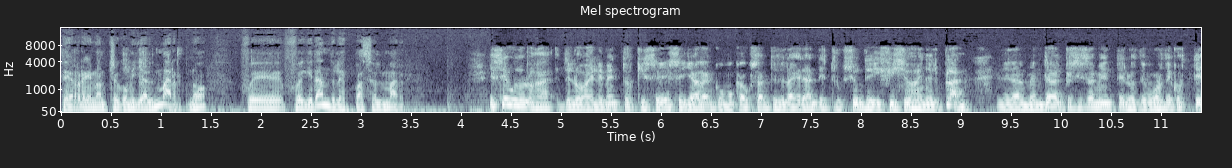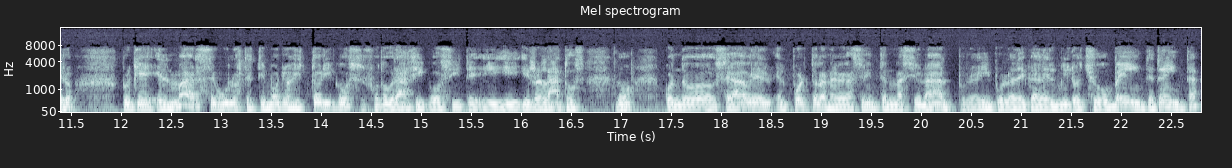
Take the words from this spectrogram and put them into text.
terreno, entre comillas, al mar, ¿no? Fue, fue quitando el espacio al mar. Ese es uno de los, elementos que se señalan como causantes de la gran destrucción de edificios en el plan, en el Almendral precisamente, los de borde costero, porque el mar, según los testimonios históricos, fotográficos y, relatos, ¿no? cuando se abre el, puerto de la navegación internacional, por ahí por la década del 1820-30,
